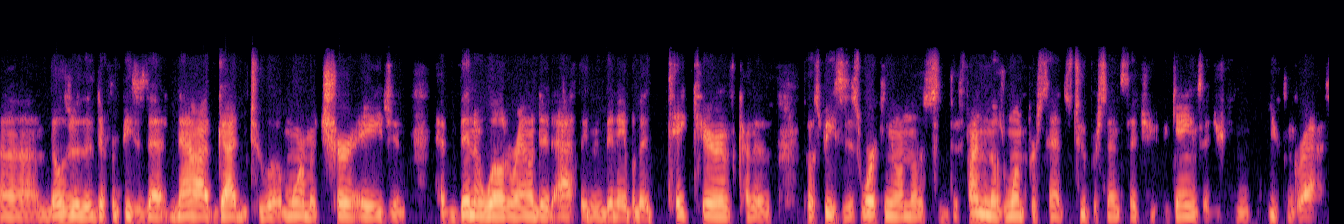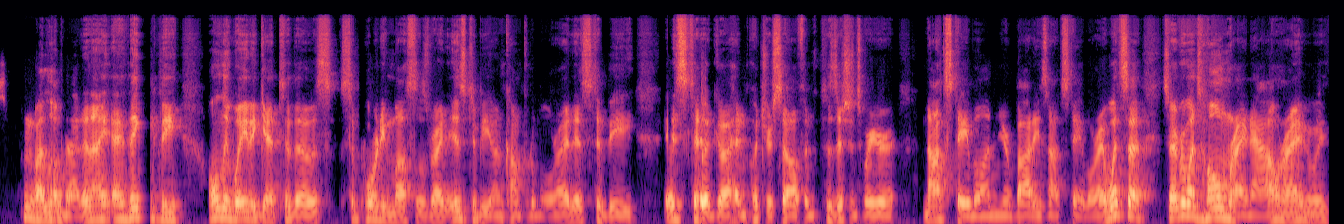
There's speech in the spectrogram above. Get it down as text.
um, those are the different pieces that now I've gotten to a more mature age and have been a well-rounded athlete and been able to take care of kind of those pieces. It's working on those, finding those one two percent that you gains that you can you can grasp. I love that, and I, I think the only way to get to those supporting muscles, right, is to be uncomfortable, right? Is to be is to go ahead and put yourself in positions where you're not stable and your body's not stable, right? What's a so everyone's home right now, right? We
